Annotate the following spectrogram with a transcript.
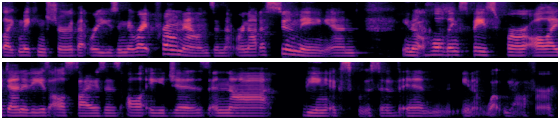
like making sure that we're using the right pronouns and that we're not assuming and, you know, holding space for all identities, all sizes, all ages, and not being exclusive in, you know, what we offer.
